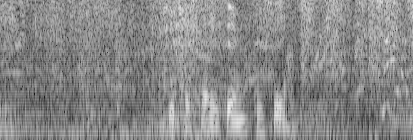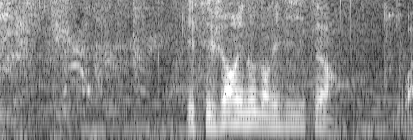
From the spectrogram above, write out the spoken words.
Euh, précarité MTC. Et c'est Jean Reno dans les visiteurs. Ouais.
